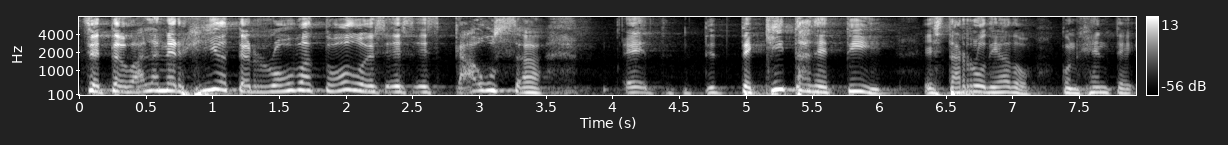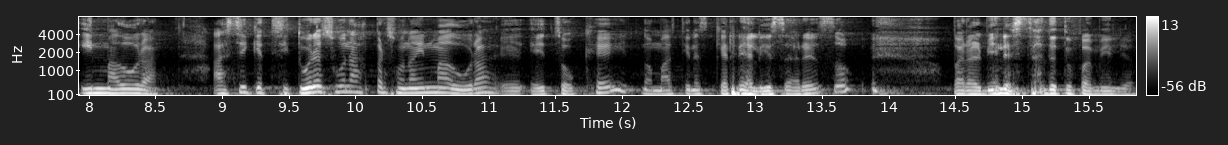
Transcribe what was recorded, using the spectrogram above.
Se te va la energía, te roba todo, es, es, es causa eh, te, quita de ti estar rodeado con gente inmadura. Así que si tú eres una persona inmadura, eh, it's okay, nomás tienes que realizar eso para el bienestar de tu familia.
